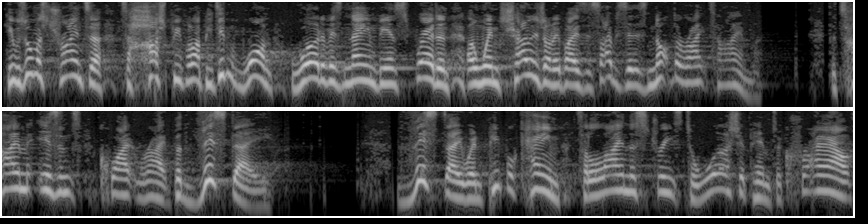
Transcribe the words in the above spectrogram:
He was almost trying to, to hush people up. He didn't want word of his name being spread. And, and when challenged on it by his disciples, he said, It's not the right time. The time isn't quite right. But this day, this day, when people came to line the streets to worship him, to cry out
